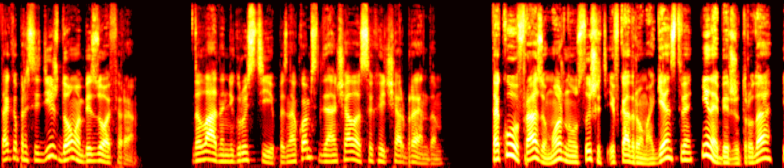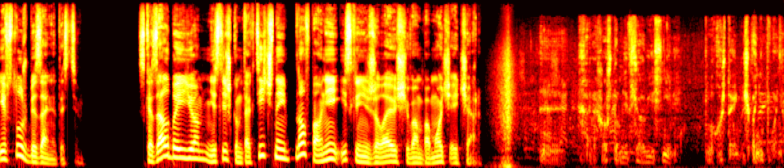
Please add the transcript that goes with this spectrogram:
так и просидишь дома без оффера. Да ладно, не грусти, познакомься для начала с их HR-брендом. Такую фразу можно услышать и в кадровом агентстве, и на бирже труда, и в службе занятости. Сказал бы ее не слишком тактичный, но вполне искренне желающий вам помочь HR. Хорошо, что мне все объяснили. Плохо, что я ничего не понял.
